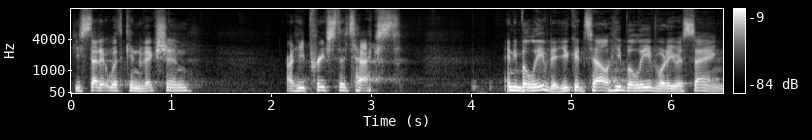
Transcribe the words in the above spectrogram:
he said it with conviction, right? He preached the text, and he believed it. You could tell he believed what he was saying.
